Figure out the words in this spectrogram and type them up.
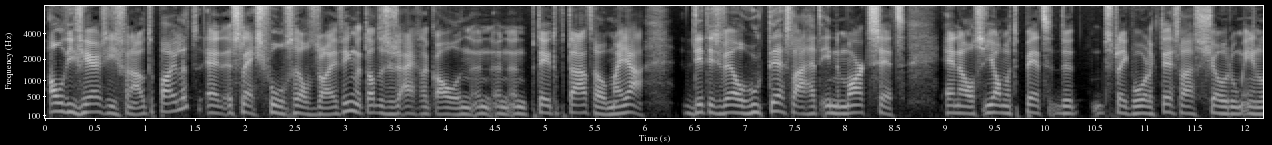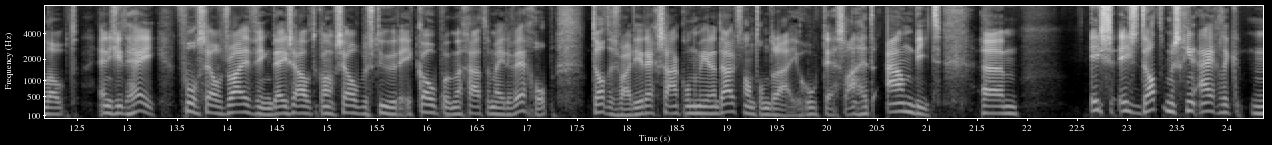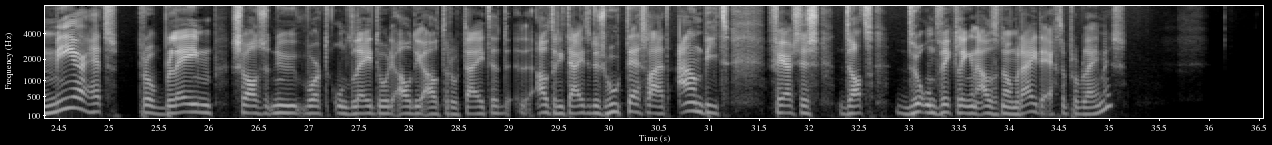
Al die versies van Autopilot. En slash full self-driving. Want dat is dus eigenlijk al een, een, een, potato potato. Maar ja, dit is wel hoe Tesla het in de markt zet. En als Jan met de pet de spreekwoordelijk Tesla showroom inloopt. En je ziet, hey, full self-driving. Deze auto kan zichzelf besturen. Ik koop hem en gaat ermee de weg op. Dat is waar die rechtszaak onder meer in Duitsland om draaien. Hoe Tesla het aanbiedt. Ehm, is, is dat misschien eigenlijk meer het probleem zoals het nu wordt ontleed door al die autoriteiten, de autoriteiten? Dus hoe Tesla het aanbiedt versus dat de ontwikkeling in autonoom rijden echt een probleem is?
